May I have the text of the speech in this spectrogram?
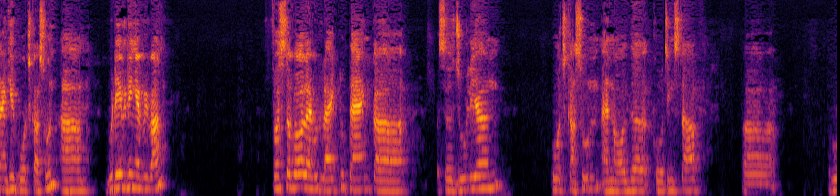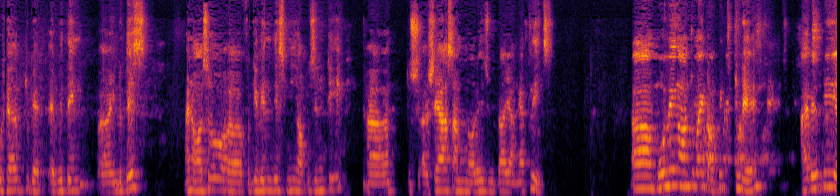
Thank you, Coach Kasun. Uh, good evening, everyone. First of all, I would like to thank uh, Sir Julian, Coach Kasun, and all the coaching staff uh, who helped to get everything uh, into this, and also uh, for giving this me opportunity uh, to sh share some knowledge with our young athletes. moving on to my topic today, I will be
